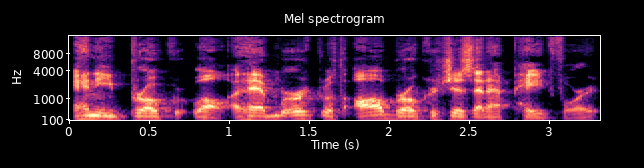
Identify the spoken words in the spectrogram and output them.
any broker. Well, they have worked with all brokerages that have paid for it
